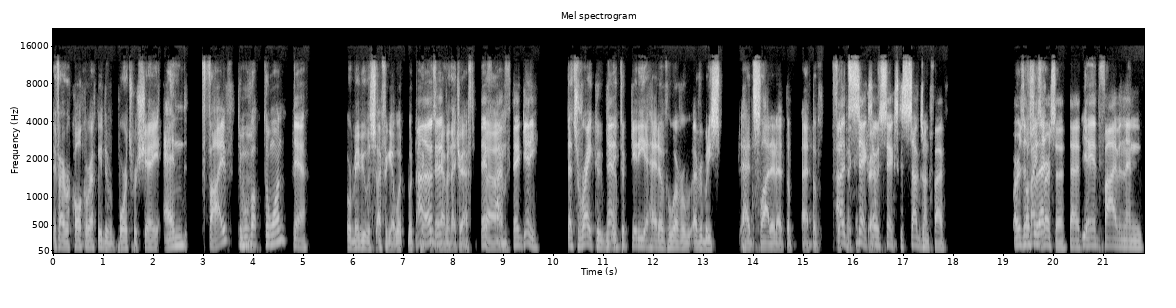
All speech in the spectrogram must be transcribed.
if I recall correctly, the reports were Shai and five to move Mhm. up to one, Yeah. or maybe it was I forget what what No, pick they it. have in that draft. They had Um, five. They had Giddey. That's right. Yeah. They took Giddey ahead of whoever everybody had slotted at the at the. Uh, in the six. It was six because Suggs went five. Or is it Oh, so vice that- versa? That Yeah. they had five and then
